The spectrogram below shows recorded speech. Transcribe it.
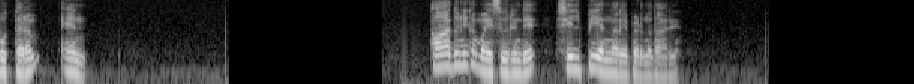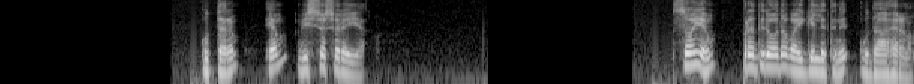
ഉത്തരം എൻ ആധുനിക മൈസൂരിന്റെ ശില്പി എന്നറിയപ്പെടുന്നത് ആര്? ഉത്തരം എം വിശ്വസ്വരയ്യ സ്വയം പ്രതിരോധ വൈകല്യത്തിന് ഉദാഹരണം.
